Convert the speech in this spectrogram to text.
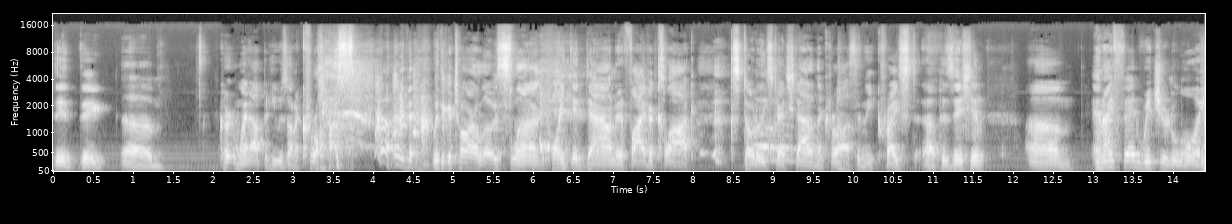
the, the um, curtain went up and he was on a cross with, the, with the guitar low slung, pointed down at five o'clock, totally stretched out on the cross in the Christ uh, position. Um, and I fed Richard Lloyd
